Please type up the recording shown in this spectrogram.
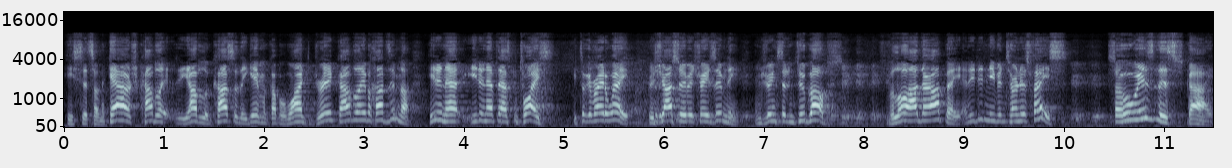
He sits on the couch. They gave him a cup of wine to drink. He didn't have, he didn't have to ask him twice. He took it right away. And drinks it in two gulps. And he didn't even turn his face. So who is this guy?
